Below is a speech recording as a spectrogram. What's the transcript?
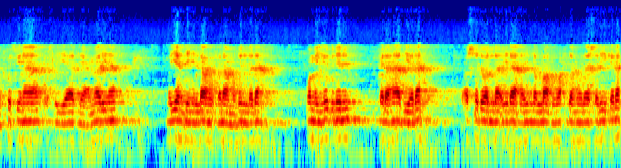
أنفسنا وسيئات أعمالنا. من يهده الله فلا مضل له ومن يضلل فلا هادي له. وأشهد أن لا إله إلا الله وحده لا شريك له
